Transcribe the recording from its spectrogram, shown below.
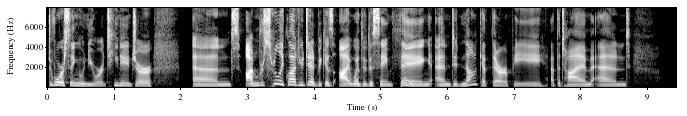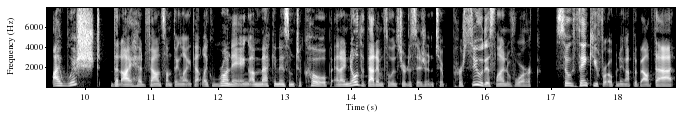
divorcing when you were a teenager. And I'm just really glad you did because I went through the same thing and did not get therapy at the time. And I wished that I had found something like that, like running, a mechanism to cope. And I know that that influenced your decision to pursue this line of work. So thank you for opening up about that.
